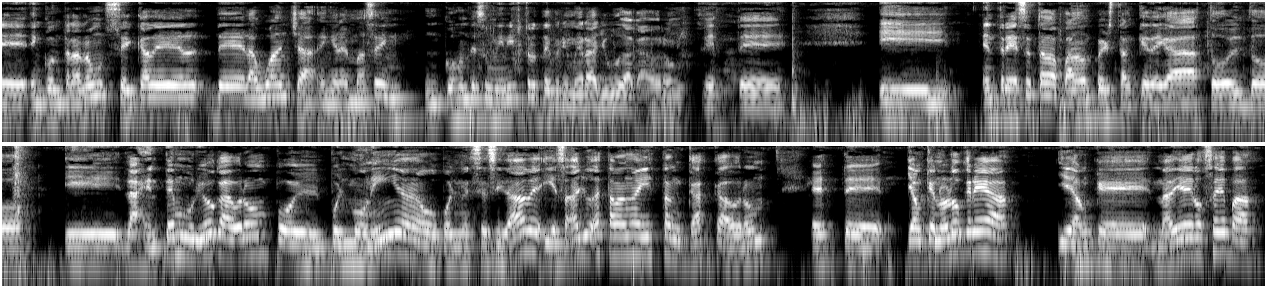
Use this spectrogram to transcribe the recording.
eh, encontraron cerca de, de la guancha en el almacén un cojón de suministros de primera ayuda, cabrón. Este, y entre eso estaba Pampers, tanque de gas, toldo. Y la gente murió, cabrón, por pulmonía o por necesidades. Y esas ayudas estaban ahí estancadas, cabrón. Este, y aunque no lo crea, y aunque nadie lo sepa,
